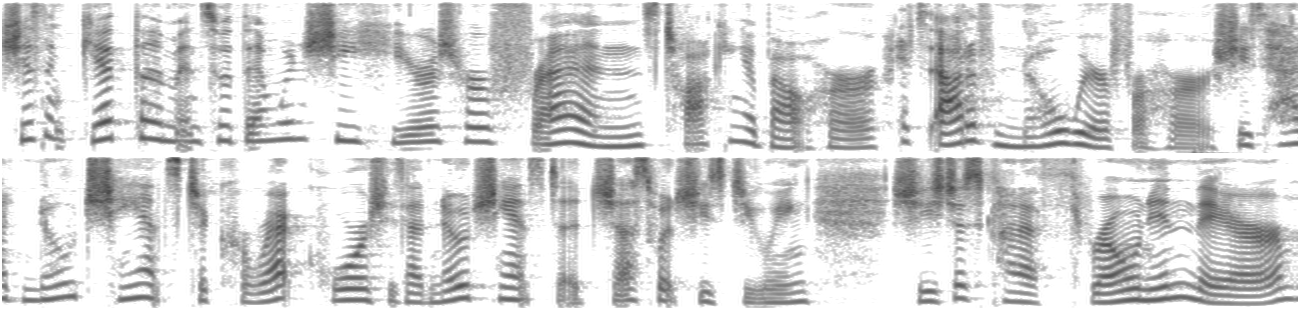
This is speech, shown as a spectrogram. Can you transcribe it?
She doesn't get them. And so then when she hears her friends talking about her, it's out of nowhere for her. She's had no chance to correct course. She's had no chance to adjust what she's doing. She's just kind of thrown in there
